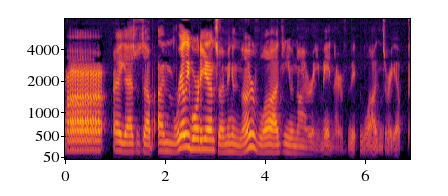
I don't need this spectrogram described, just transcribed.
Hey guys, what's up? I'm really bored again, so I'm making another vlog, even though I already made another vlog. It's already up.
